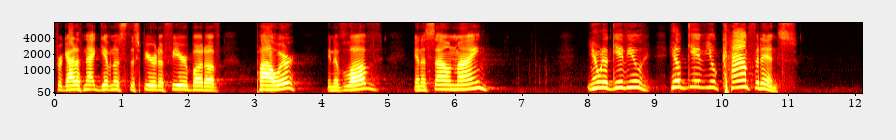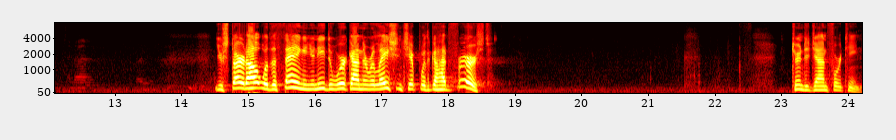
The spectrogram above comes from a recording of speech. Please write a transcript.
For God hath not given us the spirit of fear, but of power and of love and a sound mind. You know what He'll give you? He'll give you confidence. You start out with a thing and you need to work on the relationship with God first. Turn to John 14.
